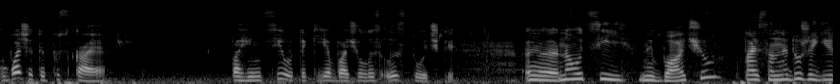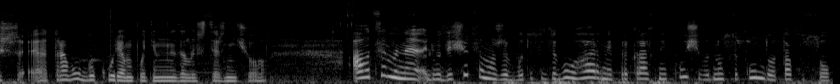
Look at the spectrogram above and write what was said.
бачите, пускає пагінці, отакі я бачу листочки. Е, на оцій не бачу. Тайсон, не дуже їж е, траву, бо курям потім не залишиться ж нічого. А оце мене, люди, що це може бути? Це був гарний, прекрасний кущ, в одну секунду отак усох.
